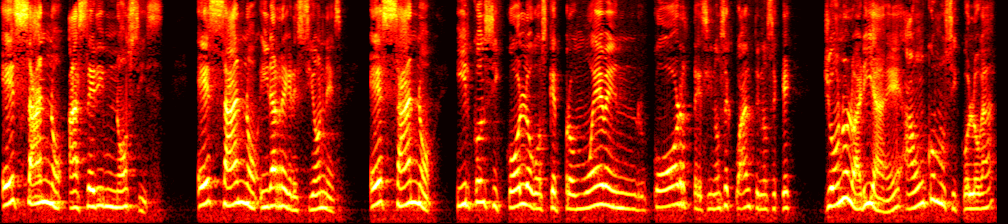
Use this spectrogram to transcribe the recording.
¿Es sano hacer hipnosis? ¿Es sano ir a regresiones? ¿Es sano ir con psicólogos que promueven cortes y no sé cuánto y no sé qué? Yo no lo haría, ¿eh? Aún como psicóloga,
